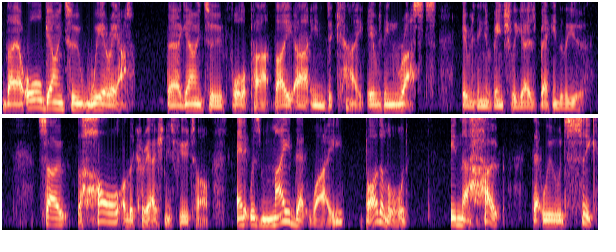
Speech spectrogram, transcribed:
they are all going to wear out. They are going to fall apart. They are in decay. Everything rusts. Everything eventually goes back into the earth. So the whole of the creation is futile. And it was made that way by the Lord in the hope that we would seek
